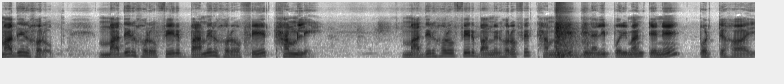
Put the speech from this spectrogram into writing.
মাদের হরফ। মাদের হরফের বামের হরফে থামলে। মাদের হরফের বামের হরফে থামলে তিনালি পরিমাণ টেনে পড়তে হয়।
